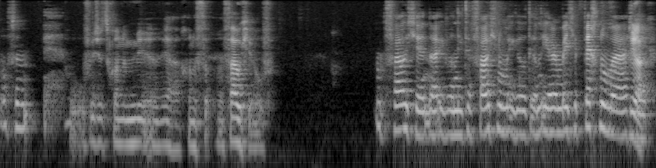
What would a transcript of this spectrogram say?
Of een, Of is het gewoon een, eh, ja, gewoon een fo- een foutje? Of... een foutje. Nou, ik wil niet een foutje noemen. Ik wil het eerder een beetje pech noemen eigenlijk.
